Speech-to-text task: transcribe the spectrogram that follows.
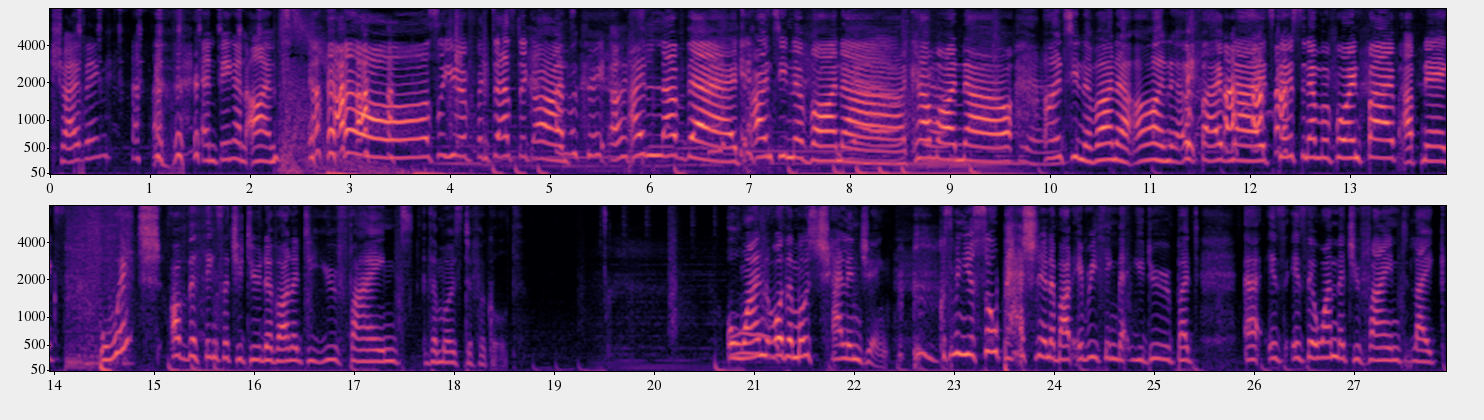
Driving, and being an aunt. oh, so you're a fantastic aunt. I'm a great aunt. I love that. Auntie Nirvana. Yeah, Come yeah. on now. Yeah. Auntie Nirvana on Five Nights. Goes to number four and five. Up next. Which of the things that you do, Nirvana, do you find the most difficult? Or one or the most challenging? Because I mean, you're so passionate about everything that you do, but uh, is is there one that you find like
